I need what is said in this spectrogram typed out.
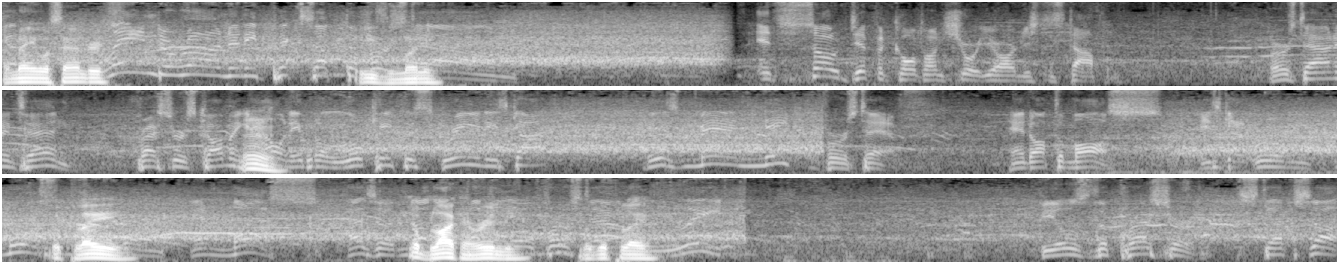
Emmanuel Sanders? Easy money. Down. It's so difficult on short yardage to stop him. First down and 10. Pressure's coming. Mm. Allen able to locate the screen. He's got his man Nate first half. Hand off to Moss. He's got room. More good play. And Moss has a good blocking, really. A good play. Feels the pressure. Steps up.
